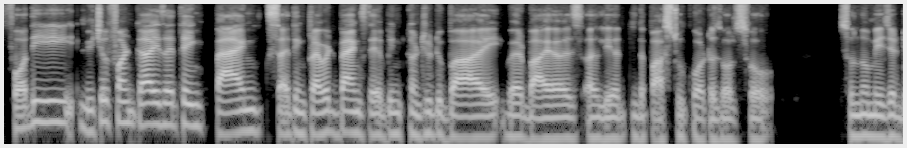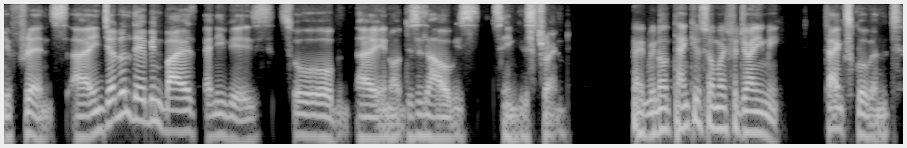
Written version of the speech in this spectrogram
for the mutual fund guys, I think banks, I think private banks, they've been continued to buy, were buyers earlier in the past two quarters also. So no major difference. Uh, in general, they've been buyers anyways. So, uh, you know, this is how we're seeing this trend. Right, Vinod, thank you so much for joining me. Thanks, Govind.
